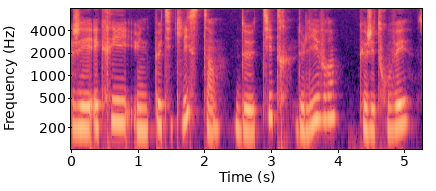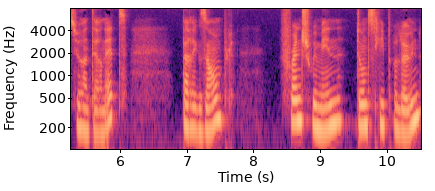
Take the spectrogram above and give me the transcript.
J'ai écrit une petite liste de titres de livres que j'ai trouvés sur Internet. Par exemple, French Women Don't Sleep Alone,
